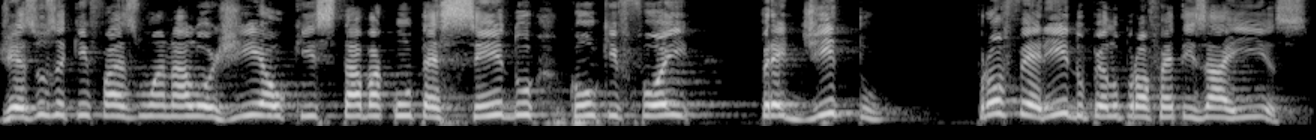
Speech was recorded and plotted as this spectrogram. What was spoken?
Jesus aqui faz uma analogia ao que estava acontecendo com o que foi predito, proferido pelo profeta Isaías.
